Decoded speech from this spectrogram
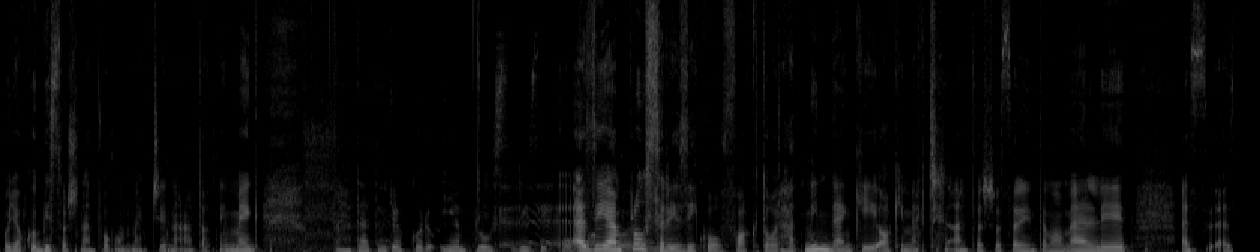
hogy akkor biztos nem fogom megcsináltatni. Még tehát, hogy akkor ilyen plusz rizikófaktor. Ez ilyen plusz van. rizikófaktor. Hát mindenki, aki megcsináltassa szerintem a mellét, ez, ez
